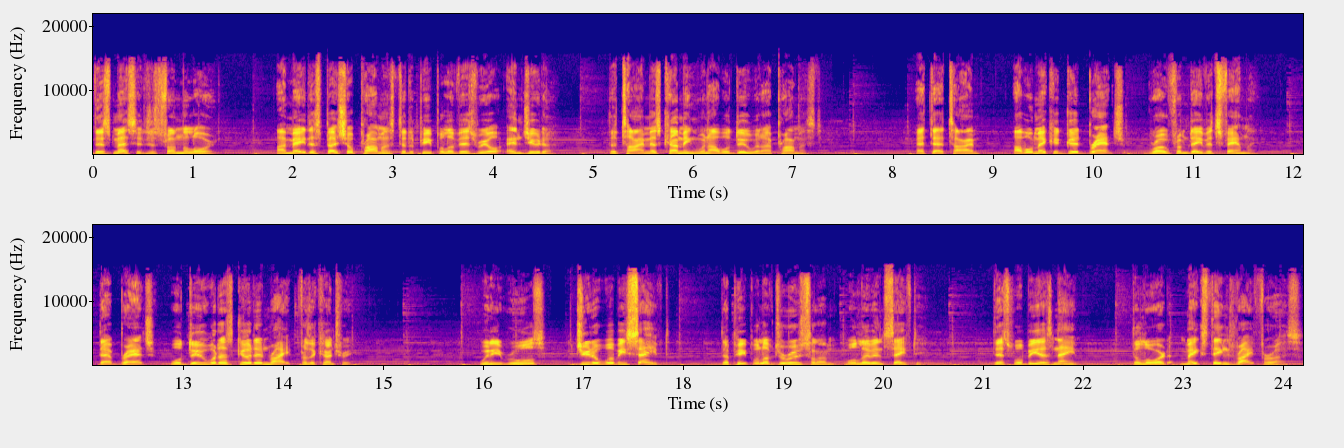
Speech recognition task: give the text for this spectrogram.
This message is from the Lord. I made a special promise to the people of Israel and Judah. The time is coming when I will do what I promised. At that time, I will make a good branch grow from David's family. That branch will do what is good and right for the country. When he rules, Judah will be saved. The people of Jerusalem will live in safety. This will be his name. The Lord makes things right for us.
